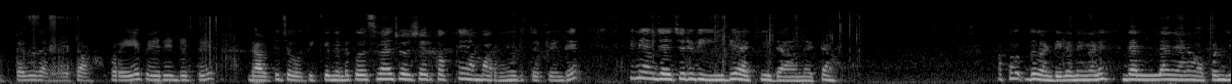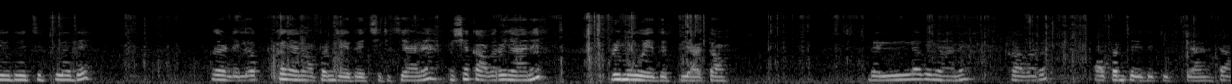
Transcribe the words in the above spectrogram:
ഇട്ടത് തന്നെ കേട്ടോ. കുറേ പേര് എന്റെ അടുത്ത് ഡൗട്ട് ചോദിക്കുന്നുണ്ട്. പേഴ്സണലായി ചോദിച്ചവർക്കൊക്കെ ഞാൻ പറഞ്ഞു കൊടുത്തിട്ടുണ്ട്. പിന്നെ ഞാൻ വിചാരിച്ചൊരു വീഡിയോ ആക്കി ഇടാന്ന് കേട്ടോ. അപ്പോൾ ഇത് കണ്ടില്ല നിങ്ങൾ ഇതെല്ലാം ഞാൻ ഓപ്പൺ ചെയ്ത് വെച്ചിട്ടുള്ളത്. ഇത് കണ്ടില്ല? ഒക്കെ ഞാൻ ഓപ്പൺ ചെയ്ത് വെച്ചിരിക്കുകയാണ്. പക്ഷെ കവർ ഞാൻ റിമൂവ് ചെയ്തിട്ടില്ല കേട്ടോ. ഇതെല്ലാം ഞാൻ കവർ ഓപ്പൺ ചെയ്തിട്ടിരിക്കുകയാണ് കേട്ടോ.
